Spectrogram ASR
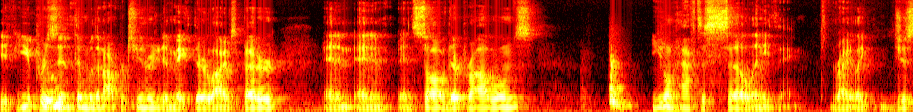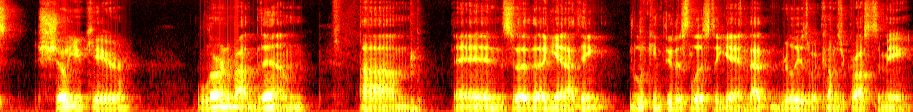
If you present them with an opportunity to make their lives better and and and solve their problems, you don't have to sell anything, right? Like just show you care, learn about them, um, and so again, I think looking through this list again, that really is what comes across to me.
